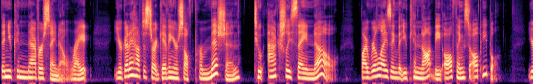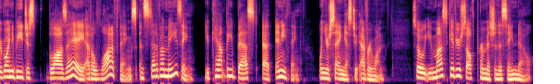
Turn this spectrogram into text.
then you can never say no, right? You're going to have to start giving yourself permission to actually say no by realizing that you cannot be all things to all people. You're going to be just blase at a lot of things instead of amazing. You can't be best at anything when you're saying yes to everyone. So you must give yourself permission to say no.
